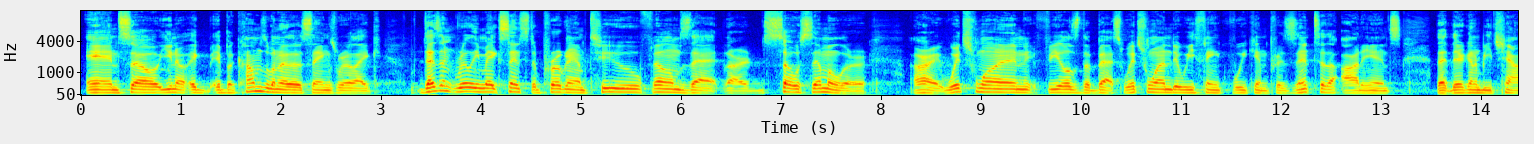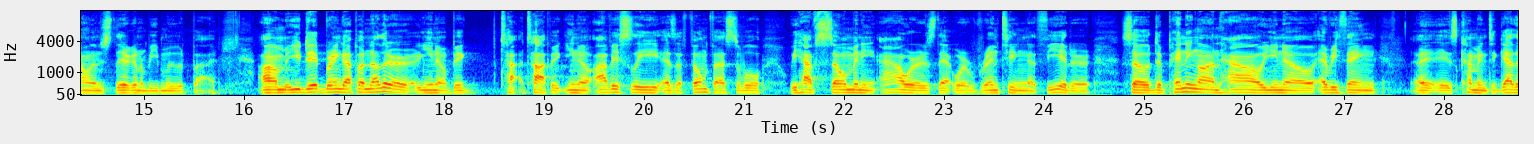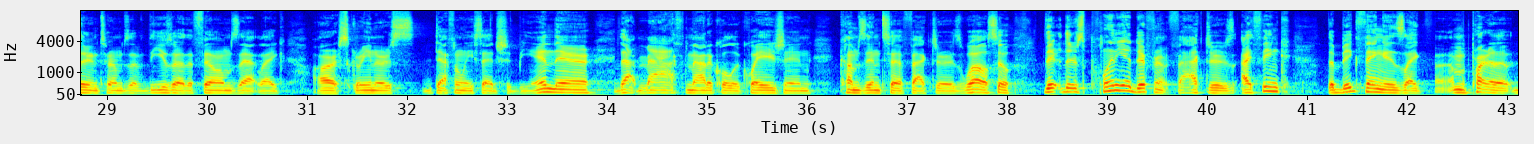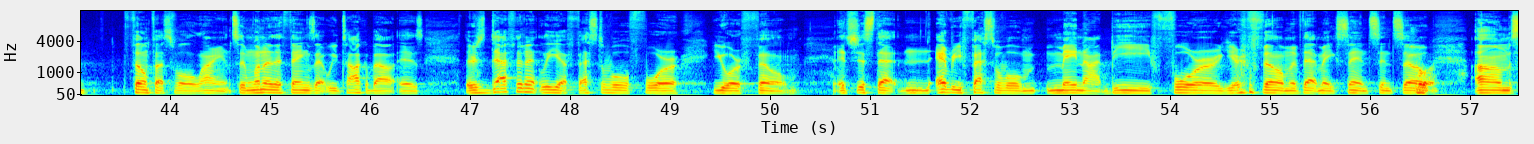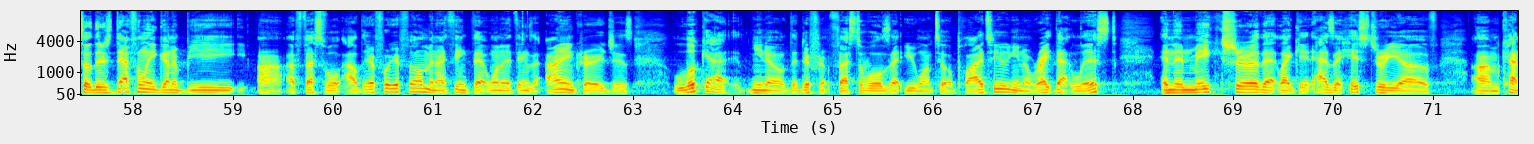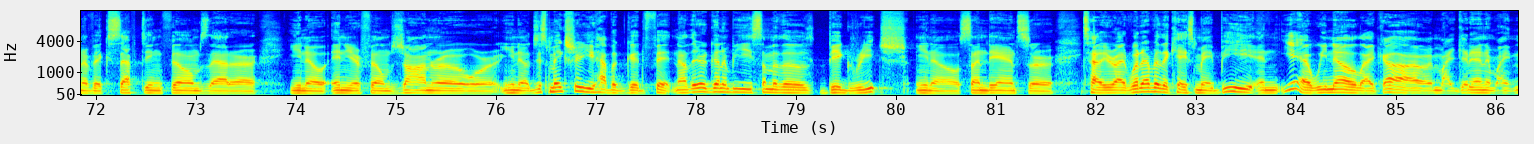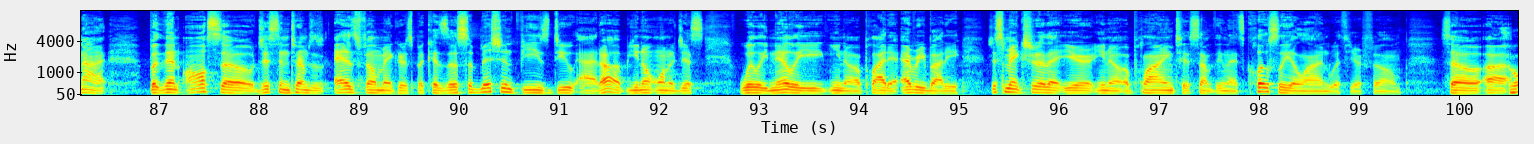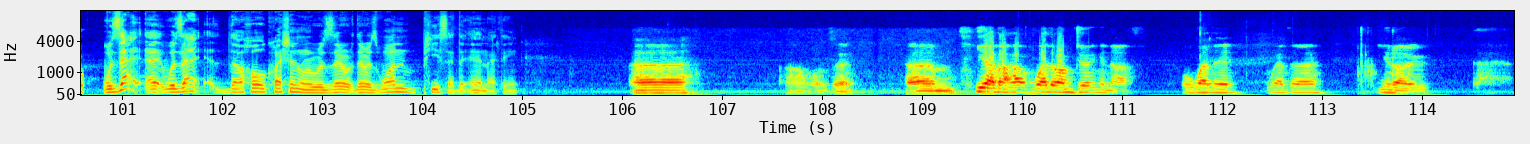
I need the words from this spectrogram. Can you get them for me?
And so you know it, it becomes one of those things where like doesn't really make sense to program two films that are so similar all right, which one feels the best? Which one do we think we can present to the audience that they're going to be challenged, they're going to be moved by? Um, you did bring up another, you know, big topic. You know, obviously, as a film festival, we have so many hours that we're renting a theater. So depending on how you know everything Uh, is coming together in terms of these are the films that like our screeners definitely said should be in there. That mathematical equation comes into factor as well. So there, there's plenty of different factors. I think the big thing is like I'm a part of the Film Festival Alliance, and one of the things that we talk about is there's definitely a festival for your film. It's just that every festival may not be for your film, if that makes sense. And so, um, so there's definitely going to be uh, a festival out there for your film. And I think that one of the things that I encourage is look at you know the different festivals that you want to apply to. You know, write that list, and then make sure that like it has a history of um, kind of accepting films that are, you know, in your film genre or, you know, just make sure you have a good fit. Now, there are going to be some of those big reach, you know, Sundance or Telluride, whatever the case may be. And yeah, we know like, oh, it might get in, it might not but then also just in terms of as filmmakers because those submission fees do add up you don't want to just willy-nilly you know apply to everybody just make sure that you're you know applying to something that's closely aligned with your film so uh, sure. was that uh, was that the whole question, or was there there was one piece at the end? I think. Uh, oh, what was it? Um, yeah, about whether I'm doing enough, or whether whether you know,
